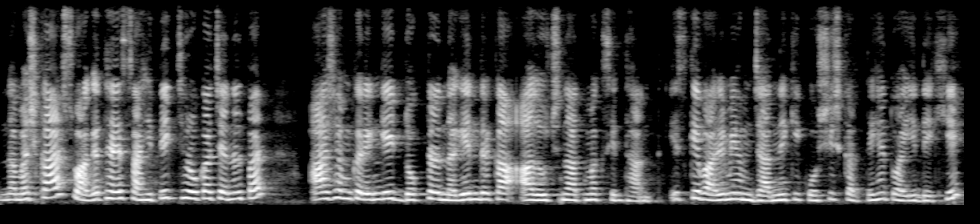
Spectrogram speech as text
नमस्कार, स्वागत है साहित्यिक झरोका चैनल पर। आज हम करेंगे डॉक्टर नगेंद्र का आलोचनात्मक सिद्धांत। इसके बारे में हम जानने की कोशिश करते हैं तो आइए देखिए।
